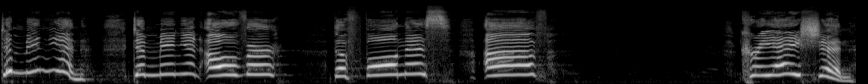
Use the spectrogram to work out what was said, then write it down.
dominion. Dominion over the fullness of creation.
